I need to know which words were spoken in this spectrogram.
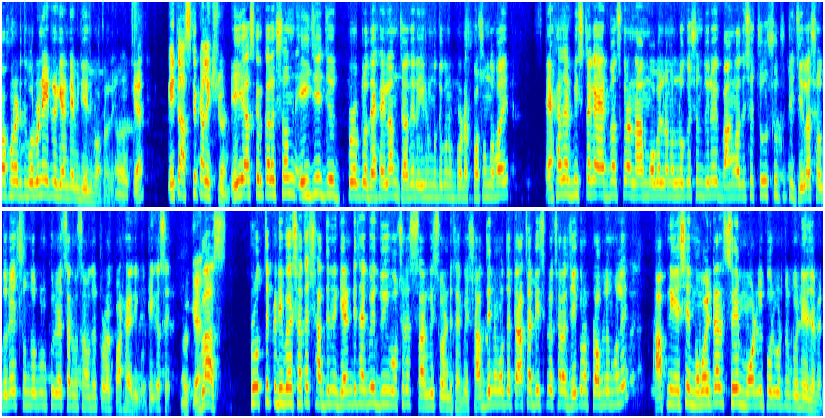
কখনো এটাতে পড়বে না এটার গ্যারান্টি আমি দিয়ে দেবো আপনাদের। ওকে এটা আজকের কালেকশন এই আজকের কালেকশন এই যে যে প্রোডাক্টগুলো দেখাইলাম যাদের এর মধ্যে কোনো প্রোডাক্ট পছন্দ হয় এক হাজার বিশ টাকা অ্যাডভান্স করা নাম মোবাইল নাম্বার লোকেশন দিলে বাংলাদেশের চৌষট্টি জেলা সদরে সুন্দরবন কুরিয়ার সার্ভিস আমাদের প্রোডাক্ট পাঠিয়ে দিব ঠিক আছে? প্লাস প্রত্যেকটা ডিভাইসের সাথে সাত দিনের গ্যারান্টি থাকবে দুই বছরের সার্ভিস ওয়ারেন্টি থাকবে। সাত দিনের মধ্যে টাচ আর ডিসপ্লে ছাড়া যে কোনো প্রবলেম হলে আপনি এসে মোবাইলটার সেম মডেল পরিবর্তন করে নিয়ে যাবেন।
